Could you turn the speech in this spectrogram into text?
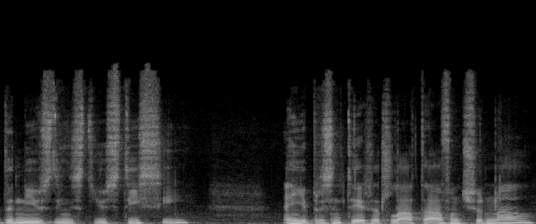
de nieuwsdienst Justitie en je presenteert het Laatavondjournaal.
